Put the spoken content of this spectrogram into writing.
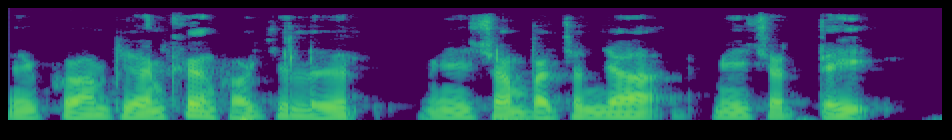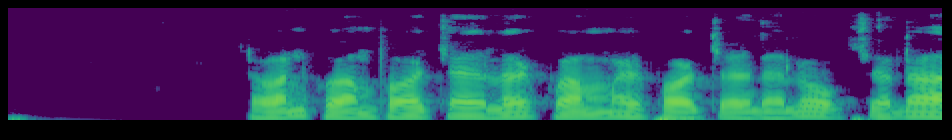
มีความเพียรเครื่องของจิเลสมีสัมปชัญญะมีสติถอนความพอใจและความไม่พอใจในโลกเสียได้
